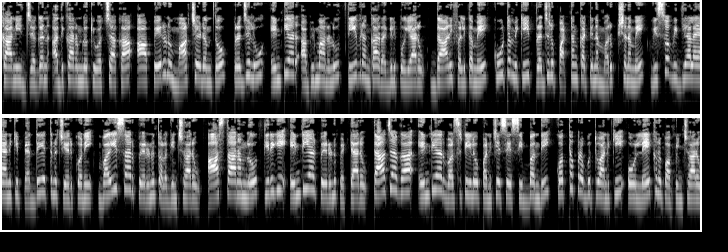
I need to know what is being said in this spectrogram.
కానీ జగన్ అధికారంలోకి వచ్చాక ఆ పేరును మార్చేయడంతో ప్రజలు ఎన్టీఆర్ అభిమానులు తీవ్రంగా రగిలిపోయారు. దాని ఫలితమే కూటమికి ప్రజలు పట్టం కట్టిన మరుక్షణమే విశ్వవిద్యాలయానికి పెద్ద ఎత్తున చేరుకొని వైఎస్సార్ పేరును తొలగించారు. ఆస్థ స్థానంలో తిరిగి ఎన్టీఆర్ పేరును పెట్టారు. తాజాగా ఎన్టీఆర్ వర్సిటీలో పనిచేసే సిబ్బంది కొత్త ప్రభుత్వానికి ఓ లేఖను పంపించారు.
